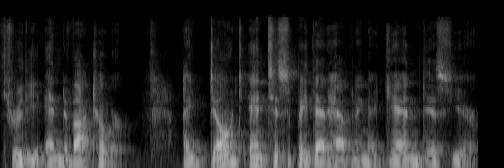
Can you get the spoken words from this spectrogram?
through the end of October. I don't anticipate that happening again this year.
